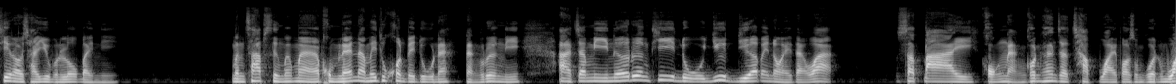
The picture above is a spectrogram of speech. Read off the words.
ที่เราใช้อยู่บนโลกใบนี้ มันซาบซึ้งมากๆครับผมแนะนำให้ทุกคนไปดูนะหนังเรื่องนี้ อาจจะมีเนื้อเรื่องที่ดูยืดเยื้อไปหน่อย แต่ว่าสไตล์ของหนังค่อนข้างจะฉับไวพอสมควรไว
